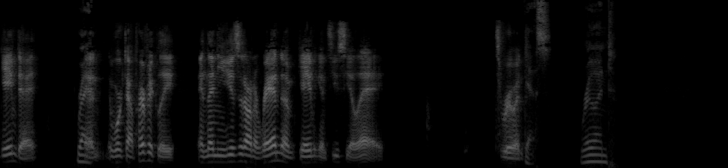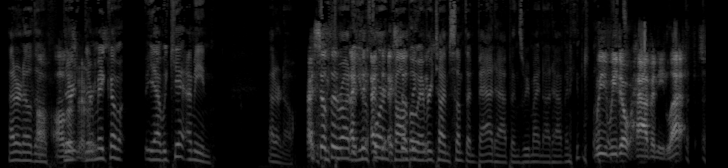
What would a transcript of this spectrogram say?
game day Right. and it worked out perfectly. And then you use it on a random game against UCLA. It's ruined. yes. Ruined. I don't know though. All- all there may come yeah, we can't I mean I don't know. I still think- throw out a I think- I uniform think- combo think every time something bad happens, we might not have any left. We we don't have any left.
